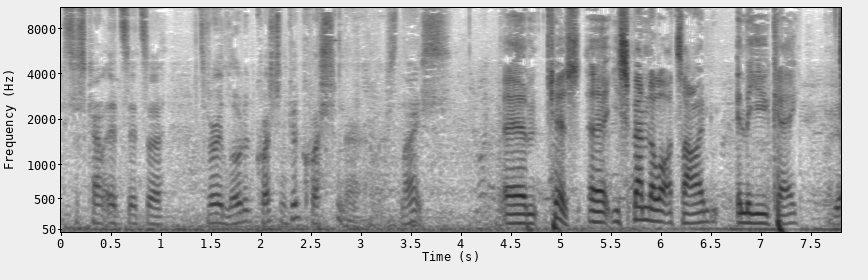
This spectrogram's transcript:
it's just kind of it's it's a It's a very loaded question. Good question there. It's nice. Um, cheers. Uh, you spend a lot of time in the UK Yeah.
